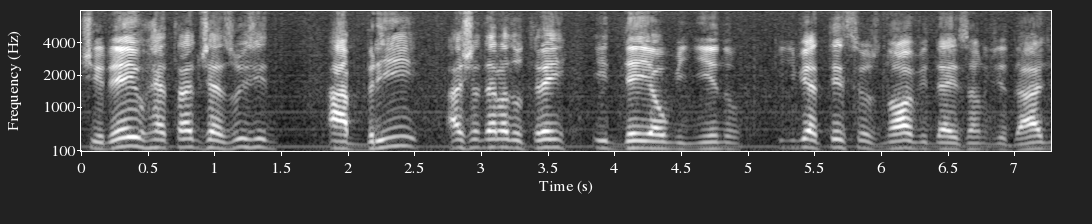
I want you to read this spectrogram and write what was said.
tirei o retrato de Jesus e abri a janela do trem e dei ao menino, que devia ter seus 9, 10 anos de idade,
